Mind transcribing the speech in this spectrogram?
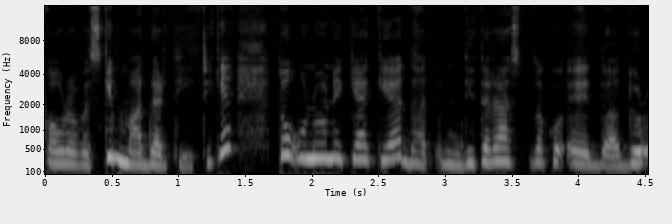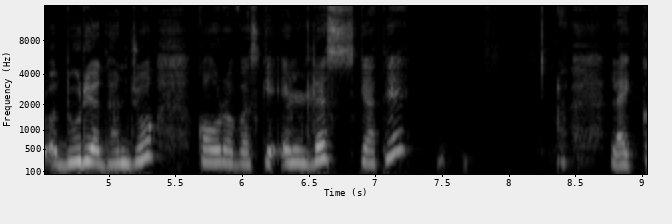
कौरवस की मदर थी ठीक है? तो उन्होंने क्या किया धृतराष्ट्र को दुर्योधन जो कौरवस के एल्डेस्ट क्या थे? लाइक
